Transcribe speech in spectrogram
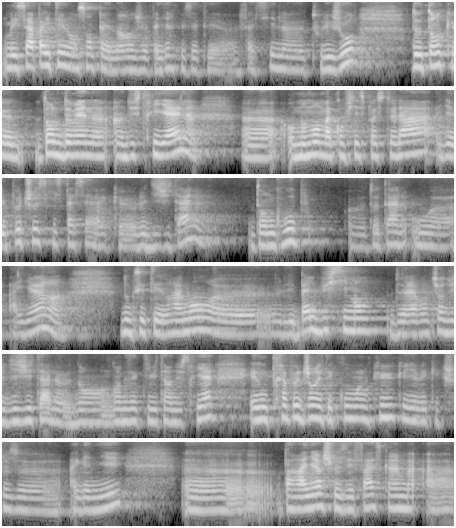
mais ça n'a pas été dans sans peine. Hein. Je ne vais pas dire que c'était facile tous les jours. D'autant que dans le domaine industriel, au moment où on m'a confié ce poste-là, il y avait peu de choses qui se passaient avec le digital dans le groupe Total ou ailleurs. Donc c'était vraiment les balbutiements de l'aventure du digital dans, les activités industrielles. Et donc très peu de gens étaient convaincus qu'il y avait quelque chose à gagner. Euh, par ailleurs, je faisais face quand même à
